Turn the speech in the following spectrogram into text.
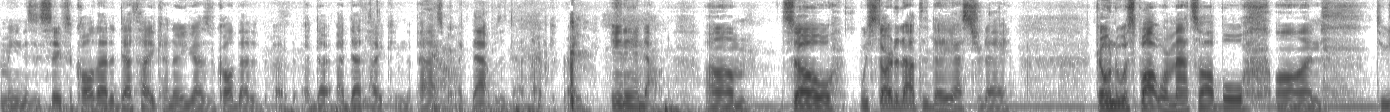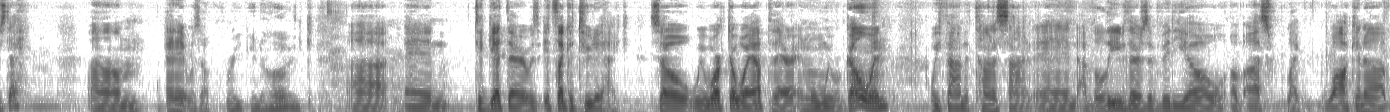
I mean, is it safe to call that a death hike? I know you guys have called that a, a, a a death hike in the past, but like that was a death hike, right? In and out. Um, so we started out the day yesterday, going to a spot where Matt saw a bull on Tuesday, um, and it was a freaking hike. Uh, and to get there, it was it's like a two day hike. So we worked our way up there, and when we were going, we found a ton of sign. And I believe there's a video of us like walking up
